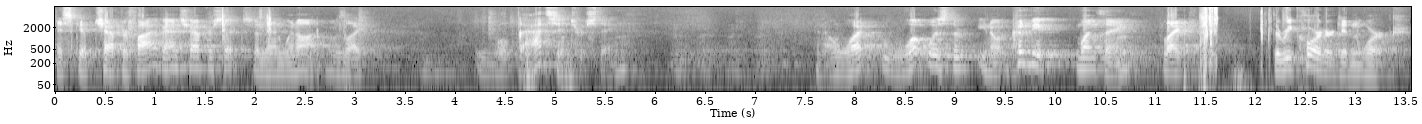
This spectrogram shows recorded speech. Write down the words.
They skipped chapter 5 and chapter 6 and then went on. It was like, well, that's interesting. You know, what, what was the, you know, it could be one thing, like the recorder didn't work.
